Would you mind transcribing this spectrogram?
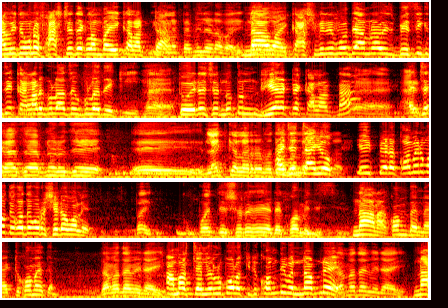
আমি তো মনে ফার্স্টে দেখলাম ভাই এই কালারটা কালারটা মিলে না ভাই না ভাই কাশ্মীরের মধ্যে আমরা ওই বেসিক যে কালারগুলো আছে ওগুলো দেখি। হ্যাঁ। তো এটা হচ্ছে নতুন রিয়ার একটা কালার না? হ্যাঁ। আচ্ছা। আছে আপনার ওই যে লাইট কালারের মধ্যে আচ্ছা যাই হোক এই পেয়ারটা কমের মধ্যে কত বড় সেটা বলেন? ভাই পঁয়ত্রিশশো টাকা এটা কমে দিচ্ছি। না না কম দেন না একটু কমে দেন। দামাদামি নাই। আমার চ্যানেল উপর কিছু কম দিবেন না আপনি? দামাদামি নাই। না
